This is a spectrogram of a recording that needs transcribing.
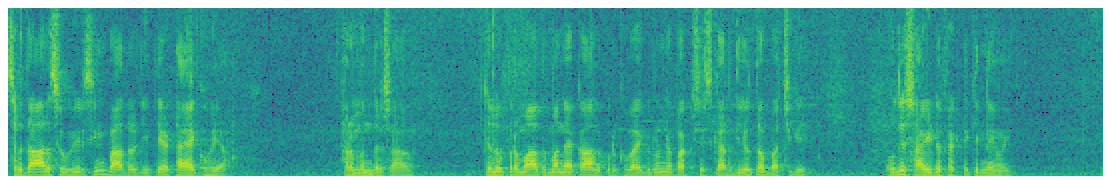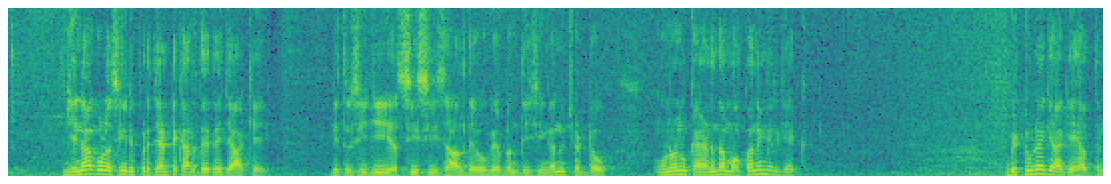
ਸਰਦਾਰ ਸੁਖਬੀਰ ਸਿੰਘ ਬਾਦਲ ਜੀ ਤੇ ਅਟੈਕ ਹੋਇਆ ਹਰਮੰਦਰ ਸਾਹਿਬ। ਚਲੋ ਪ੍ਰਮਾਤਮਾ ਨੇ ਅਕਾਲ ਪੁਰਖ ਵਾਹਿਗੁਰੂ ਨੇ ਬਖਸ਼ਿਸ਼ ਕਰ ਦੀ ਉਹ ਤਾਂ ਬਚ ਗਏ। ਉਹਦੇ ਸਾਈਡ ਇਫੈਕਟ ਕਿੰਨੇ ਹੋਏ? ਜਿਨ੍ਹਾਂ ਕੋਲ ਅਸੀਂ ਰਿਪਰੈਜ਼ੈਂਟ ਕਰਦੇ ਤੇ ਜਾ ਕੇ ਵੀ ਤੁਸੀਂ ਜੀ 80 80 ਸਾਲ ਦੇ ਹੋ ਗਏ ਬੰਦੀ ਸਿੰਘਾਂ ਨੂੰ ਛੱਡੋ, ਉਹਨਾਂ ਨੂੰ ਕਹਿਣ ਦਾ ਮੌਕਾ ਨਹੀਂ ਮਿਲ ਗਿਆ ਇੱਕ। ਬਿੱਟੂ ਨੇ ਕਿਹਾ ਕਿਹਾ ਉਦੋਂ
